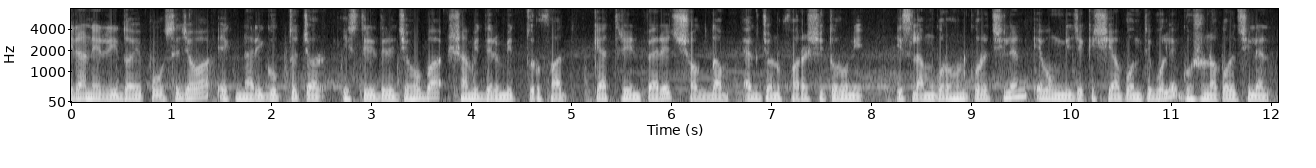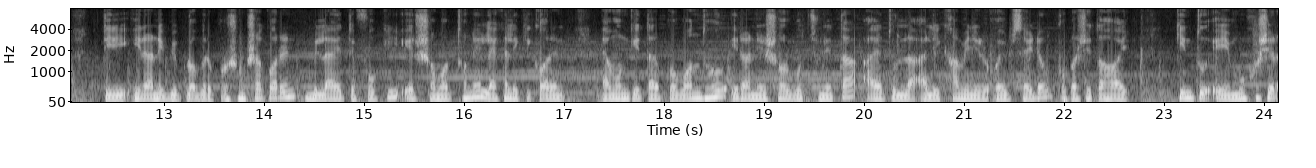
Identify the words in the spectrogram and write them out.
ইরানের হৃদয়ে পৌঁছে যাওয়া এক নারী গুপ্তচর স্ত্রীদের জেহবা, স্বামীদের মৃত্যুর ফাঁদ, ক্যাথরিন প্যারেজ, সকদাম, একজন ফরাসি তরুণী। ইসলাম গ্রহণ করেছিলেন এবং নিজেকে শিয়াপন্থী বলে ঘোষণা করেছিলেন। তিনি ইরানি বিপ্লবের প্রশংসা করেন, বিলায়েতে ফকি এর সমর্থনে লেখালেখি করেন। এমনকি তার প্রবন্ধ ইরানের সর্বোচ্চ নেতা আয়াতুল্লাহ আলী খামিনির ওয়েবসাইটেও প্রকাশিত হয়। কিন্তু এই মুখোশের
